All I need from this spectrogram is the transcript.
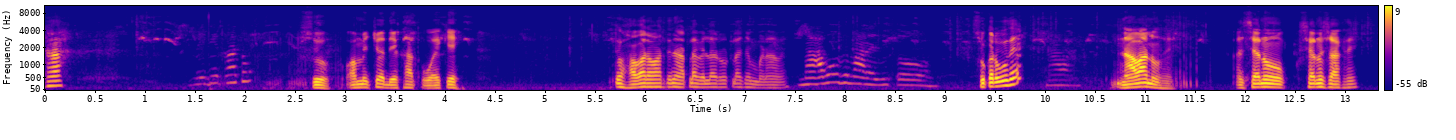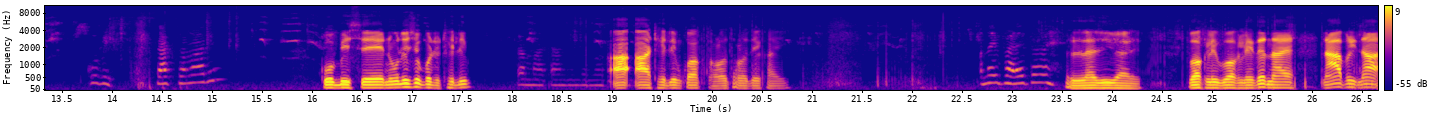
દેખા? શું? અમે ચો દેખાતું હોય કે? તો હવાર હવાર આટલા વેલા રોટલા જેમ બનાવે? શું કરવું છે નાવાનું છે અને શેનું શેનું શાક છે કુબી છે, ને ઓલી શું પડ્યું ઠેલી આ આ ઠેલી કોક થોડો થોડો દેખાય. લરી વાળી બોકલી બોકલી તો ના ના આપણી ના.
